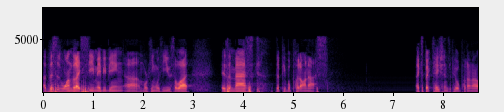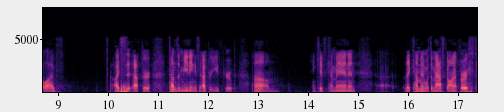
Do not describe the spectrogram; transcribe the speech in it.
Uh, this is one that I see maybe being um, working with youth a lot. Is a mask that people put on us. Expectations that people put on our lives. I sit after tons of meetings after youth group, um, and kids come in and uh, they come in with a mask on at first.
